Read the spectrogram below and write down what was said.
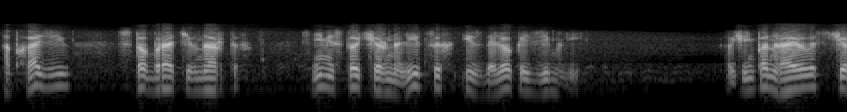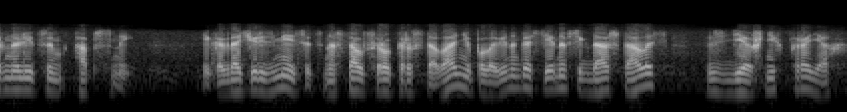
Абхазию, сто братьев нартов, с ними сто чернолицых из далекой земли. Очень понравилось чернолицам Апсны и когда через месяц настал срок расставания, половина гостей навсегда осталась в здешних краях.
